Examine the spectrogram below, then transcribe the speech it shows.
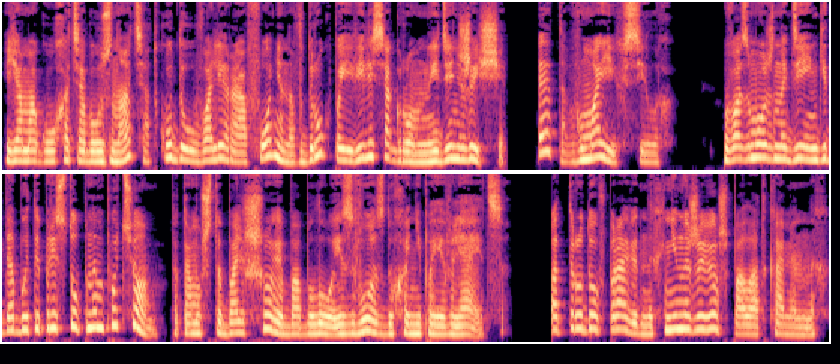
Я могу хотя бы узнать, откуда у Валеры Афонина вдруг появились огромные деньжищи. Это в моих силах. Возможно, деньги добыты преступным путем, потому что большое бабло из воздуха не появляется. От трудов праведных не наживешь палат каменных.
